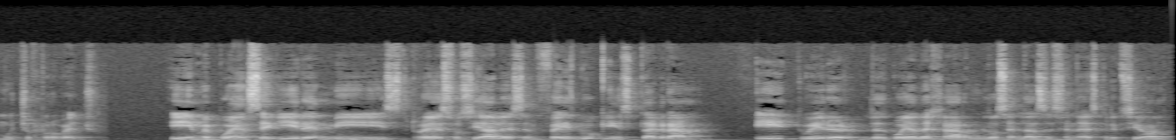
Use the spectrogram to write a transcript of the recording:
mucho provecho. Y me pueden seguir en mis redes sociales, en Facebook, Instagram y Twitter. Les voy a dejar los enlaces en la descripción.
